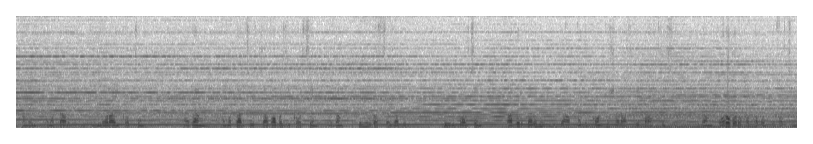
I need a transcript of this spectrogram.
এখন এই ক্ষমতার লড়াই করছেন এবং ক্ষমতার যে চাপাবাজি করছেন এবং ফকিনির বাচ্চা যাদের বলছেন, তাদের কারণে কিন্তু আপনাদের কণ্ঠস্বর আজকে বাড়তেছে এবং বড় বড় কথা বলতে পারছেন।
